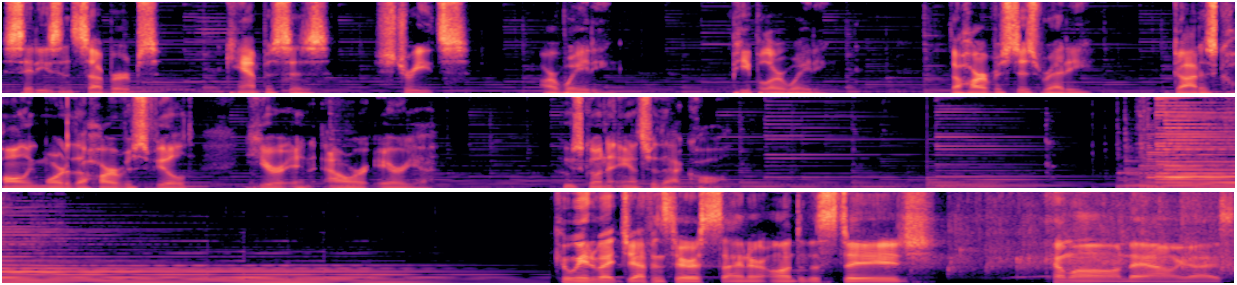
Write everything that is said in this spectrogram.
Cities and suburbs, campuses, streets are waiting. People are waiting. The harvest is ready. God is calling more to the harvest field here in our area. Who's going to answer that call? Can we invite Jeff and Sarah Steiner onto the stage? Come on down, guys.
